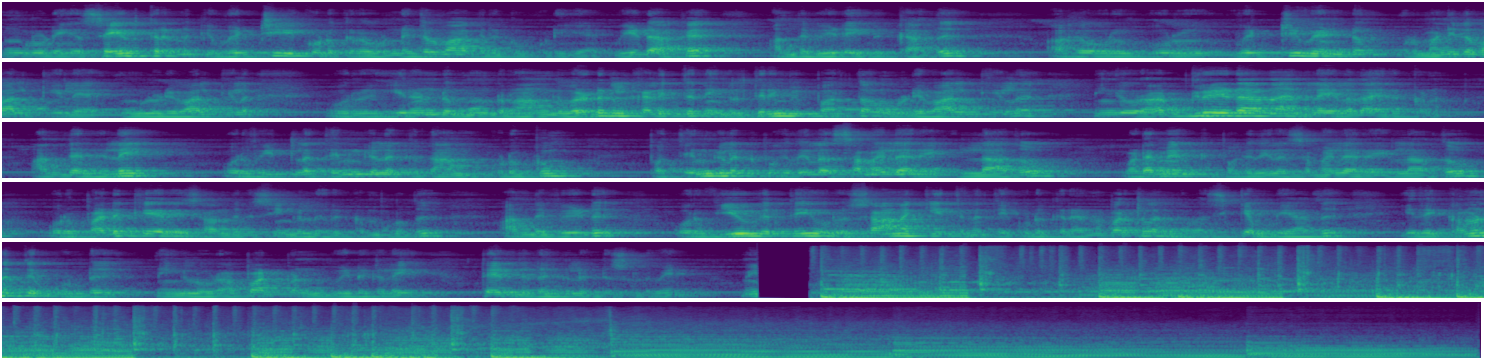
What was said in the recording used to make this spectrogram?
உங்களுடைய செயல்திறனுக்கு வெற்றியை கொடுக்குற ஒரு நிகழ்வாக இருக்கக்கூடிய வீடாக அந்த வீடு இருக்காது. ஆக ஒரு ஒரு வெற்றி வேண்டும். ஒரு மனித வாழ்க்கையில் உங்களுடைய வாழ்க்கையில் ஒரு இரண்டு மூன்று நான்கு வருடங்கள் கழித்து நீங்கள் திரும்பி பார்த்தா உங்களுடைய வாழ்க்கையில் நீங்கள் ஒரு அப்கிரேடான நிலையில் தான் இருக்கணும். அந்த நிலை ஒரு வீட்டில் தென்கிழக்கு தான் கொடுக்கும். இப்போ தென்கிழக்கு பகுதியில் சமையலறை இல்லாதோ வடமேற்கு பகுதியில் சமையலறை இல்லாதோ ஒரு படுக்கையறை சார்ந்த விஷயங்கள் இருக்கும்போது அந்த வீடு ஒரு வியூகத்தை ஒரு சாணக்கியத்தனத்தை கொடுக்குற நபர்கள் அங்கே வசிக்க முடியாது. இதை கவனத்தில் கொண்டு நீங்கள் ஒரு அப்பார்ட்மெண்ட் வீடுகளை தேர்ந்தெடுங்கள் என்று சொல்லுவேன்.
